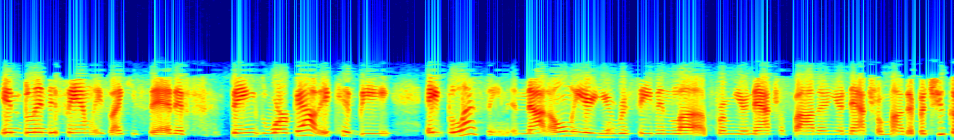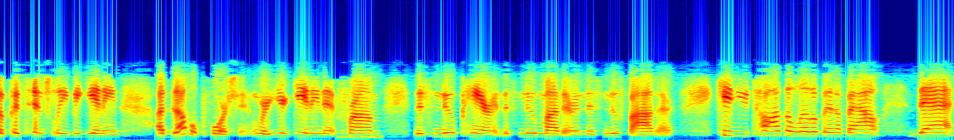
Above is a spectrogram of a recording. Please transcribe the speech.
in blended families, like you said, if things work out, it could be a blessing. And not only are you yeah. receiving love from your natural father and your natural mother, but you could potentially be getting a double portion where you're getting it from mm-hmm. this new parent, this new mother, and this new father. Can you talk a little bit about that?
